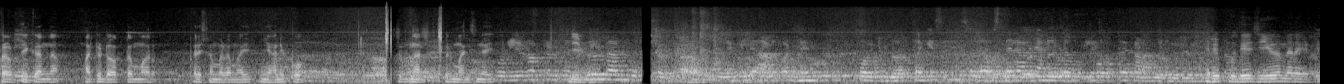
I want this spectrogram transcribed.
പ്രവർത്തിക്കുന്ന മറ്റു ഡോക്ടർമാരും പരിശ്രമപരമായി ഞാനിപ്പോൾ ഒരു മനുഷ്യനായി ഒരു പുതിയ ജീവിതം തന്നെ കിട്ടി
